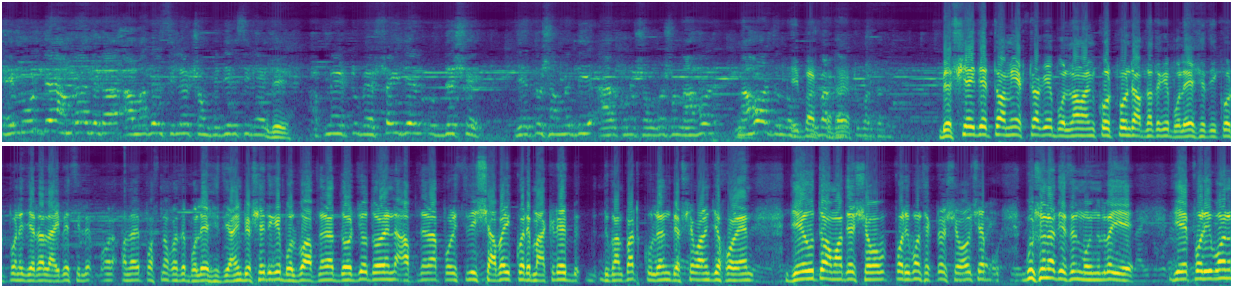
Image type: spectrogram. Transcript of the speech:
এই- মুহূর্তে আমরা যেটা আমাদের সিলেট সম্প্রীতির সিলেট। আপনি একটু ব্যবসায়ীদের উদ্দেশ্যে যেহেতু সামনে দিয়ে আর কোনো সংঘর্ষ না হয় না হওয়ার জন্য। একটু বার্তা। ব্যবসায়ীদের তো আমি একটু আগে বললাম, আমি কোর্ট পয়েন্টে আপনাদেরকে বলে এসেছি, কোর্ট পয়েন্টে যারা লাইভে ছিলেন ও- ওনাদের প্রশ্ন করতে বলে এসেছি। আমি ব্যবসায়ীদেরকে বলব, আপনারা ধৈর্য ধরেন, আপনারা পরিস্থিতি স্বাভাবিক করে মার্কেটে দোকানপাট খুলেন, ব্যবসা বাণিজ্য করেন। যেহেতু আমাদের সব পরিবহন সেক্টর সহ হিসাব ঘোষণা দিয়েছেন মহিনুল ভাইয়ে, যে পরিবহন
